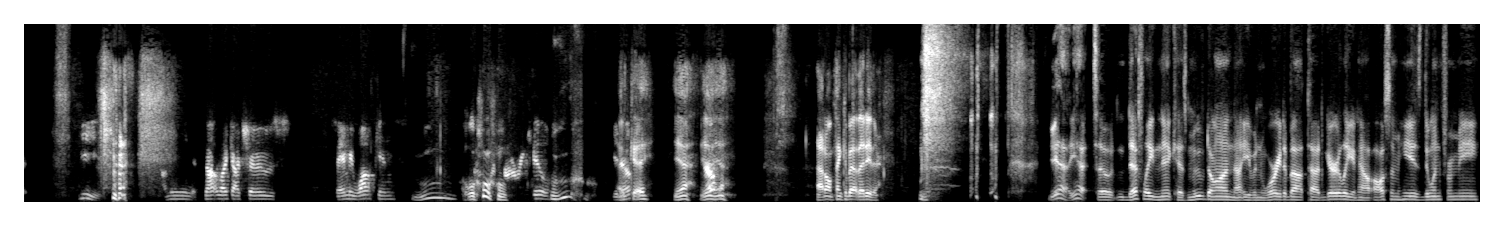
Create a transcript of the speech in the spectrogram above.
it. Jeez. I mean, it's not like I chose Sammy Watkins, Ooh. Ooh, Hill, Ooh. you know? okay. Yeah, yeah, No. yeah. I don't think about that either. yeah, yeah. So definitely Nick has moved on, not even worried about Todd Gurley and how awesome he is doing for me.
